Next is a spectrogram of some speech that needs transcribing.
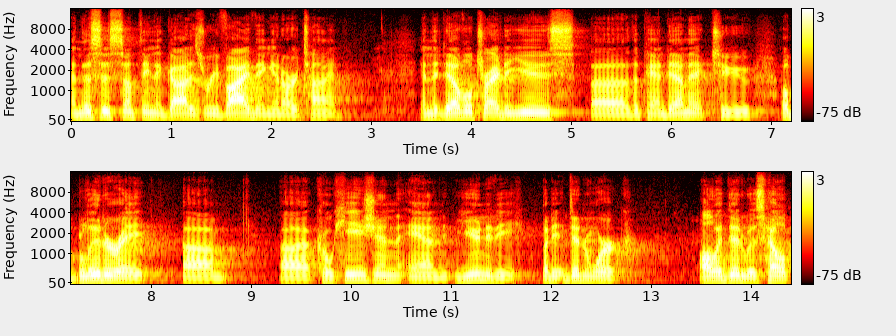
And this is something that God is reviving in our time. And the devil tried to use uh, the pandemic to obliterate um, uh, cohesion and unity, but it didn't work. All it did was help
